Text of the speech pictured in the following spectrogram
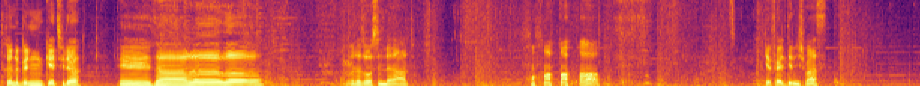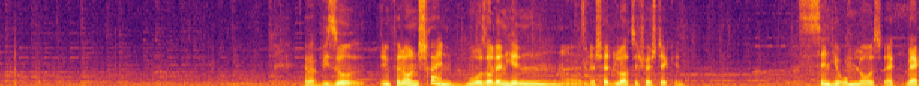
drinne bin, geht's wieder. Oder sowas in der Art. Gefällt dir nicht was? Aber wieso im verlorenen Schrein? Wo soll denn hier n- äh, der Shadowlord sich verstecken? Was ist denn hier oben los? Wer, wer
